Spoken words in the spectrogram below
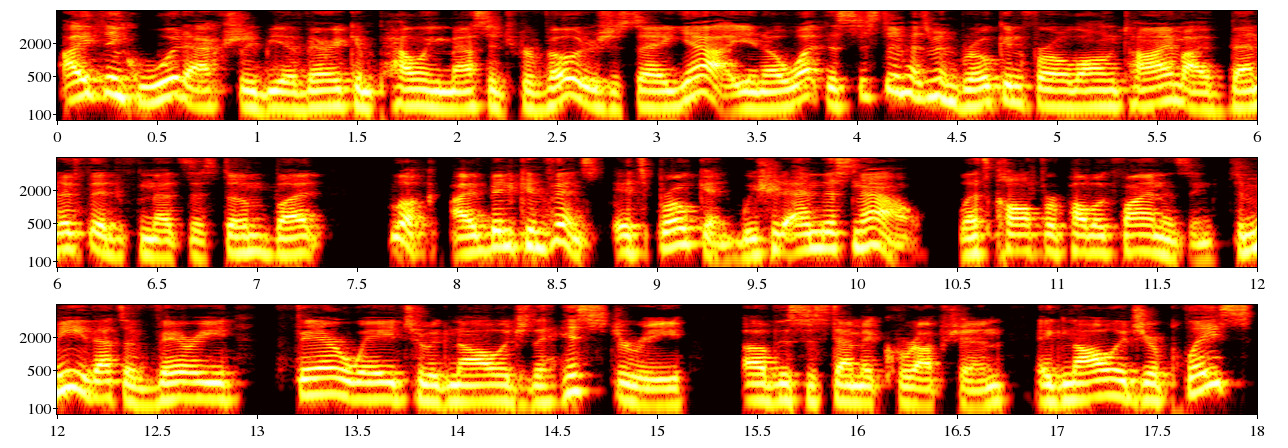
I think would actually be a very compelling message for voters to say, yeah, you know what? The system has been broken for a long time. I've benefited from that system, but look, I've been convinced it's broken. We should end this now. Let's call for public financing. To me, that's a very fair way to acknowledge the history of the systemic corruption, acknowledge your place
